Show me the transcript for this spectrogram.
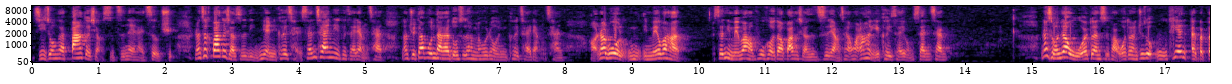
集中在八个小时之内来摄取，然后这八个小时里面你可以采三餐，你也可以采两餐，那绝大部分大概都是他们会认为你可以采两餐，好，那如果你你没有办法。身体没办法负荷到八个小时吃两餐的话，然后也可以采用三餐。那什么叫五二断食法？我断就是五天，哎，不不，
